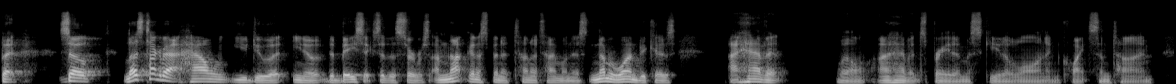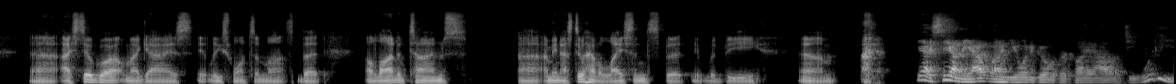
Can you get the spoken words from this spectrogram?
But so let's talk about how you do it, you know, the basics of the service. I'm not going to spend a ton of time on this. Number one, because I haven't, well, I haven't sprayed a mosquito lawn in quite some time. Uh, I still go out with my guys at least once a month, but a lot of times uh, I mean, I still have a license, but it would be. Um, yeah, I see on the outline you want to go over biology. What do you?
